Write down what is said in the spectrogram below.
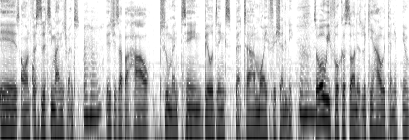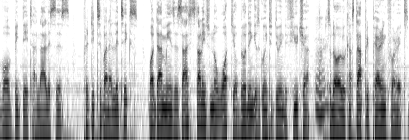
is on facility management, mm-hmm. which is about how to maintain buildings better and more efficiently. Mm-hmm. So what we focus on is looking how we can involve big data analysis, predictive analytics, what that means is actually starting to know what your building is going to do in the future right. so that we can start preparing for it.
